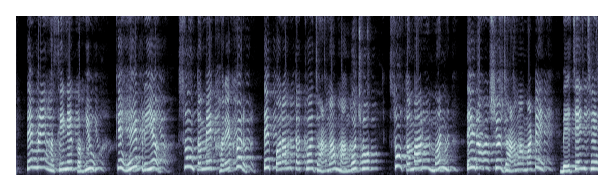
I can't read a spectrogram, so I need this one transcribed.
તેમણે હસીને કહ્યું કે, હે પ્રિય, શું તમે ખરેખર તે પરમ તત્વ જાણવા માંગો છો? શું તમારું મન તે રહસ્ય જાણવા માટે બેચેન છે,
